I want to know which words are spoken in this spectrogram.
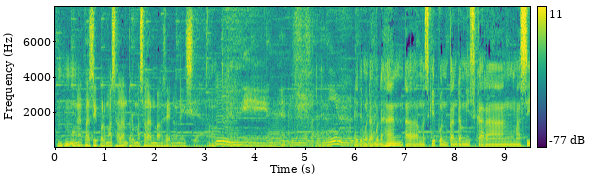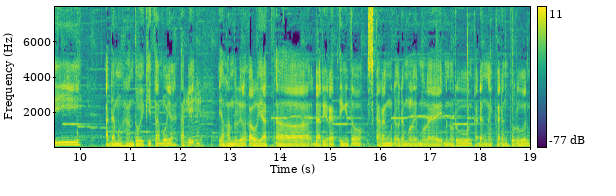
Mhm. mengatasi permasalahan-permasalahan bangsa Indonesia. Amin. Ya. Amin. Mudah- Jadi mudah-mudahan eh, meskipun pandemi sekarang masih ada menghantui kita, Bu ya, tapi ya alhamdulillah kalau lihat eh, dari rating itu sekarang udah udah mulai mulai menurun, kadang naik, kadang turun.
